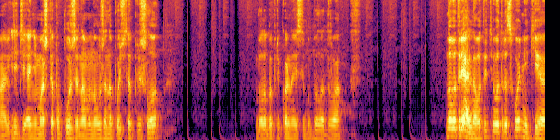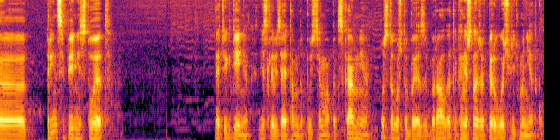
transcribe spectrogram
а, видите, анимашка попозже, нам оно уже на почту пришло. Было бы прикольно, если бы было два. Ну вот реально, вот эти вот расходники, э, в принципе, не стоят этих денег. Если взять там, допустим, Apex камни, ну с того, чтобы я забирал, это, конечно же, в первую очередь монетку.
